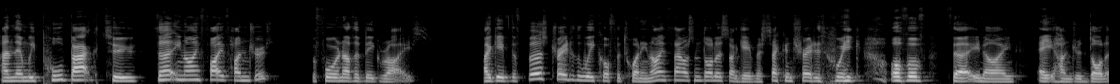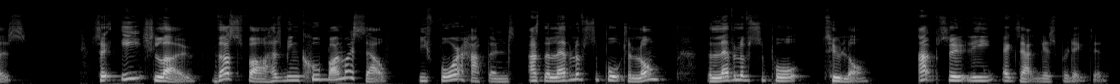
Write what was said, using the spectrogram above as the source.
and then we pulled back to thirty-nine five hundred before another big rise. I gave the first trade of the week off for $29,000. I gave a second trade of the week off of $39,800. So each low thus far has been called by myself before it happened as the level of support to long, the level of support too long. Absolutely exactly as predicted.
